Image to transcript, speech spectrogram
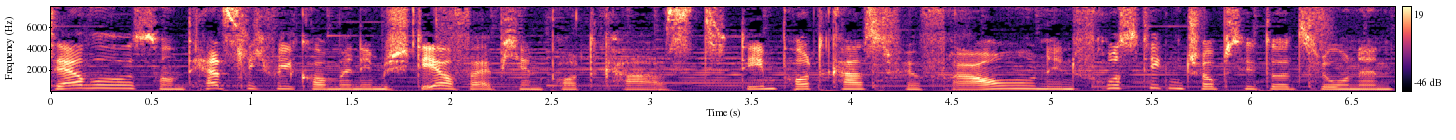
Servus und herzlich willkommen im Stehaufweibchen Podcast, dem Podcast für Frauen in frustigen Jobsituationen,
